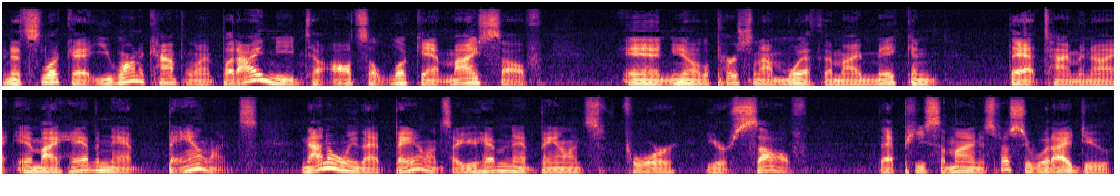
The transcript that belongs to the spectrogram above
And it's look at you want to compliment, but I need to also look at myself, and you know, the person I'm with. Am I making that time, and I am I having that balance? Not only that balance, are you having that balance for yourself? that peace of mind, especially what I do.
